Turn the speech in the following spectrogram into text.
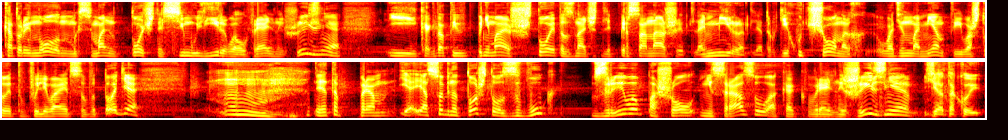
который Нолан максимально точно симулировал в реальной жизни. И когда ты понимаешь, что это значит для персонажей, для мира, для других ученых в один момент, и во что это выливается в итоге, это прям... И особенно то, что звук взрыва пошел не сразу, а как в реальной жизни. Я такой,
